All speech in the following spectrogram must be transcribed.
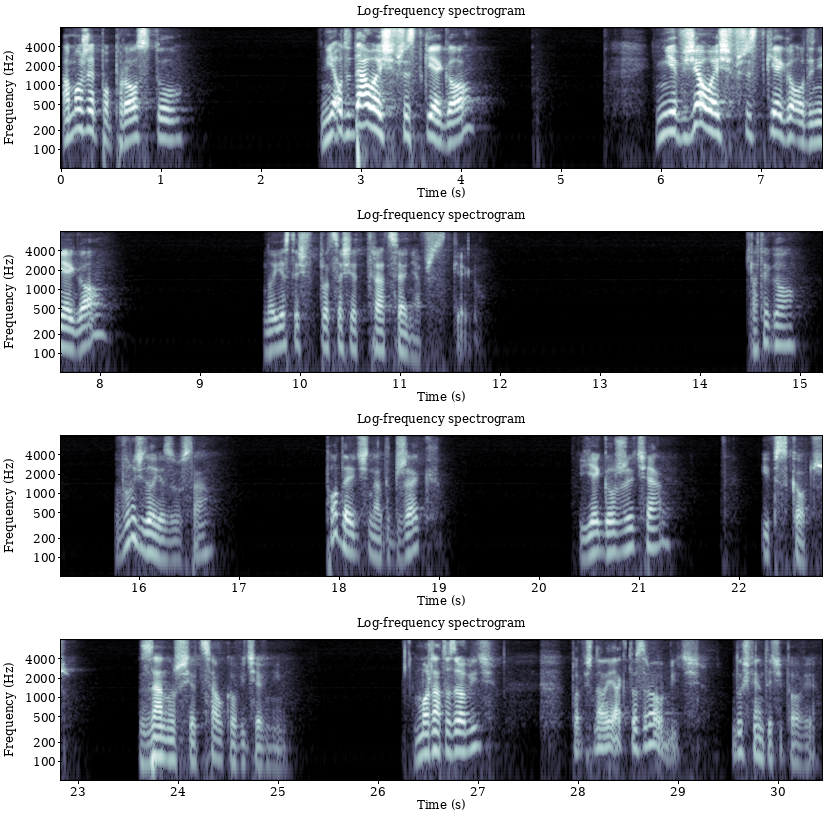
a może po prostu nie oddałeś wszystkiego, nie wziąłeś wszystkiego od Niego, no jesteś w procesie tracenia wszystkiego. Dlatego wróć do Jezusa, podejdź nad brzeg Jego życia i wskocz. Zanurz się całkowicie w Nim. Można to zrobić? Powiesz, no ale jak to zrobić? Duch Święty ci powie.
